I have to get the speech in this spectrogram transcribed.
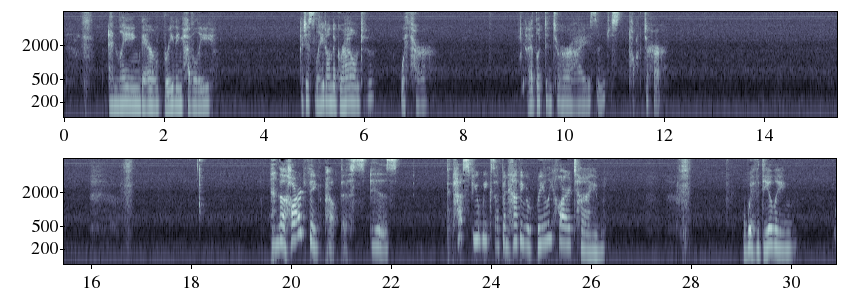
and laying there breathing heavily, I just laid on the ground with her. I looked into her eyes and just talked to her. And the hard thing about this is the past few weeks I've been having a really hard time with dealing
